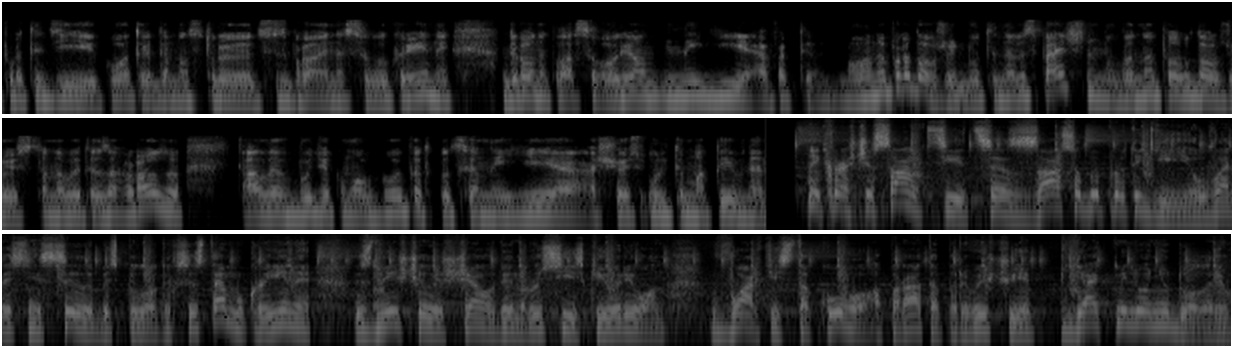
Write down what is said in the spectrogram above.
протидії, котрі демонструють збройні сили України, дрони класу Оріон не є ефективними. Вони продовжують бути небезпечними, вони продовжують становити загрозу, але в будь-якому випадку це не є щось ультимативне. Найкращі санкції це засоби протидії. У вересні сили безпілотних систем України знищили ще один російський Оріон. Вартість такого апарата перевищує 5 мільйонів доларів.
